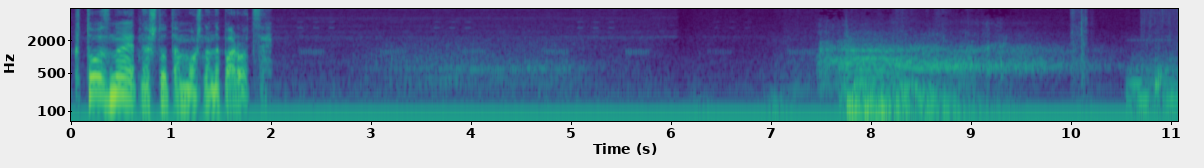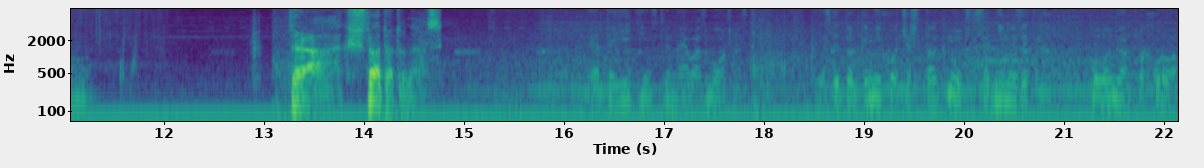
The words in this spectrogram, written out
Кто знает, на что там можно напороться. Так, что тут у нас? Это единственная возможность. Если только не хочешь столкнуться с одним из этих полумертвых уродов.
